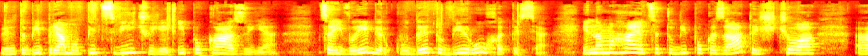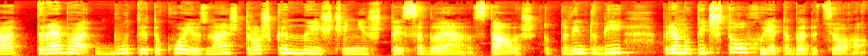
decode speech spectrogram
Він тобі прямо підсвічує і показує цей вибір, куди тобі рухатися. І намагається тобі показати, що треба бути такою, знаєш, трошки нижче, ніж ти себе ставиш. Тобто він тобі прямо підштовхує тебе до цього.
